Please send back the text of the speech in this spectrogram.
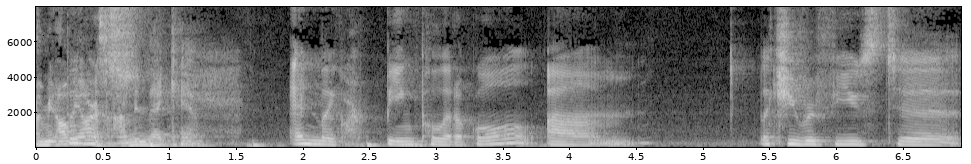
I mean, I'll be honest. I'm in that camp. and like being political um like she refused to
